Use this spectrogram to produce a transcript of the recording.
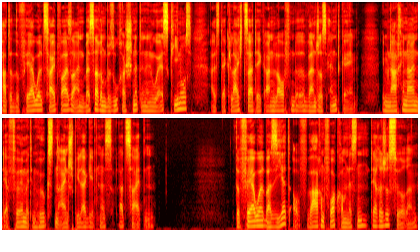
hatte The Farewell zeitweise einen besseren Besucherschnitt in den US-Kinos als der gleichzeitig anlaufende Avengers Endgame, im Nachhinein der Film mit dem höchsten Einspielergebnis aller Zeiten. The Farewell basiert auf wahren Vorkommnissen der Regisseurin.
